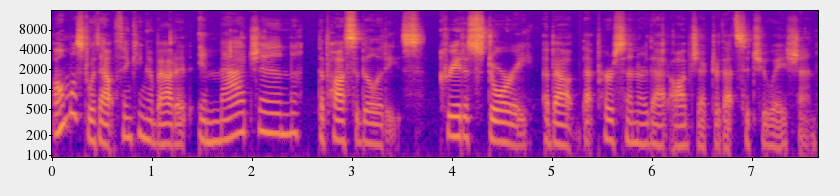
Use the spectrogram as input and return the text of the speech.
almost without thinking about it, imagine the possibilities, create a story about that person or that object or that situation.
